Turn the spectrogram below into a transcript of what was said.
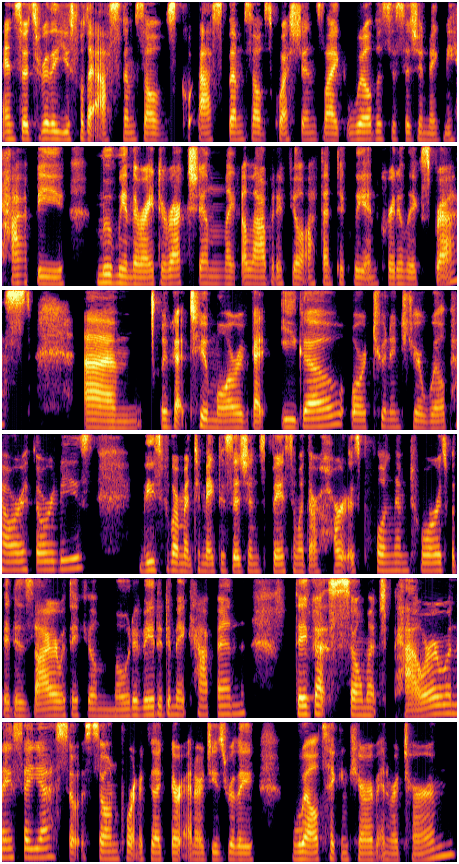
And so it's really useful to ask themselves, ask themselves questions like, will this decision make me happy, move me in the right direction, like allow me to feel authentically and creatively expressed? Um, we've got two more. We've got ego or tune into your willpower authorities these people are meant to make decisions based on what their heart is pulling them towards, what they desire, what they feel motivated to make happen. They've got so much power when they say yes. So it's so important to feel like their energy is really well taken care of in return.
